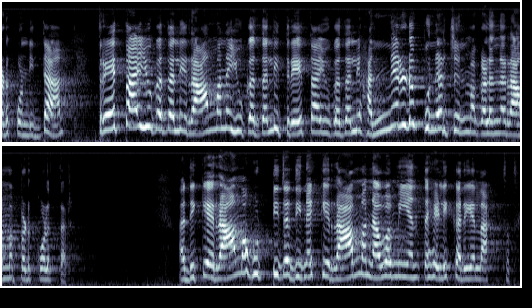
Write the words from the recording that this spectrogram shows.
ಪಡ್ಕೊಂಡಿದ್ದ. ತ್ರೇತಾಯುಗದಲ್ಲಿ ರಾಮನ ಯುಗದಲ್ಲಿ, ತ್ರೇತಾಯುಗದಲ್ಲಿ ಹನ್ನೆರಡು ಪುನರ್ಜನ್ಮಗಳನ್ನು ರಾಮ ಪಡ್ಕೊಳ್ತಾರೆ. ಅದಕ್ಕೆ ರಾಮ ಹುಟ್ಟಿದ ದಿನಕ್ಕೆ ರಾಮ ನವಮಿ ಅಂತ ಹೇಳಿ ಕರೆಯಲಾಗ್ತದೆ.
